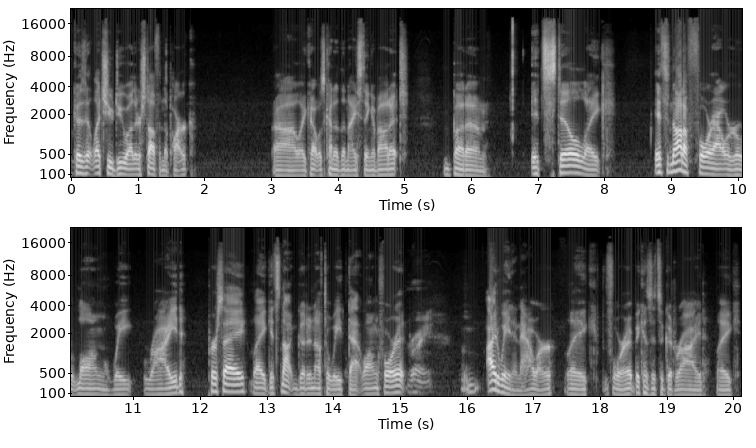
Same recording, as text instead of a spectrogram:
because it lets you do other stuff in the park. Uh, like that was kind of the nice thing about it. But um, it's still like it's not a four hour long wait ride per se. Like it's not good enough to wait that long for it. Right. I'd wait an hour like for it because it's a good ride. Like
